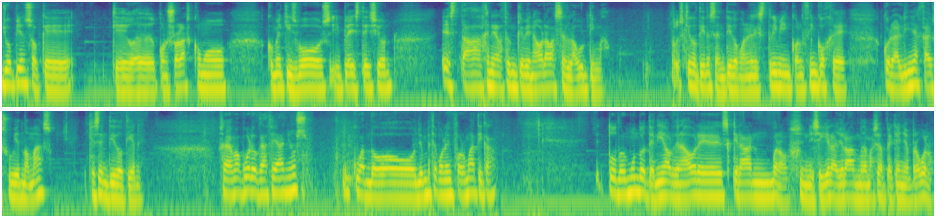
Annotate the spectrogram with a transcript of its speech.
yo pienso que, que eh, consolas como, como Xbox y PlayStation, esta generación que viene ahora va a ser la última. Pues que no tiene sentido con el streaming, con 5G, con las líneas que hay subiendo más. ¿Qué sentido tiene? O sea, yo me acuerdo que hace años, cuando yo empecé con la informática, todo el mundo tenía ordenadores que eran, bueno, ni siquiera yo era demasiado pequeño, pero bueno,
